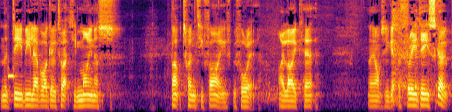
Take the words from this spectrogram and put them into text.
and the dB level I go to actually minus about 25 before it I like it. Then obviously you get the 3D scope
